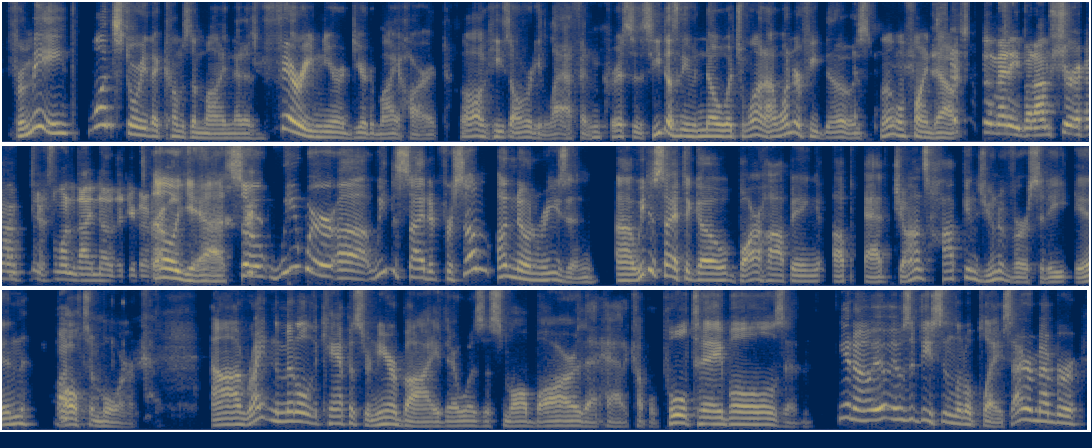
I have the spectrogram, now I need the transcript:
for me, one story that comes to mind that is very near and dear to my heart. Oh, he's already laughing. Chris is, he doesn't even know which one. I wonder if he knows. Well, we'll find out. There's so many, but I'm sure um, there's one that I know that you're going to. Oh yeah. So we were uh we decided for some unknown reason, uh we decided to go bar hopping up at Johns Hopkins University in Baltimore. Uh, right in the middle of the campus or nearby, there was a small bar that had a couple pool tables, and you know, it, it was a decent little place. I remember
